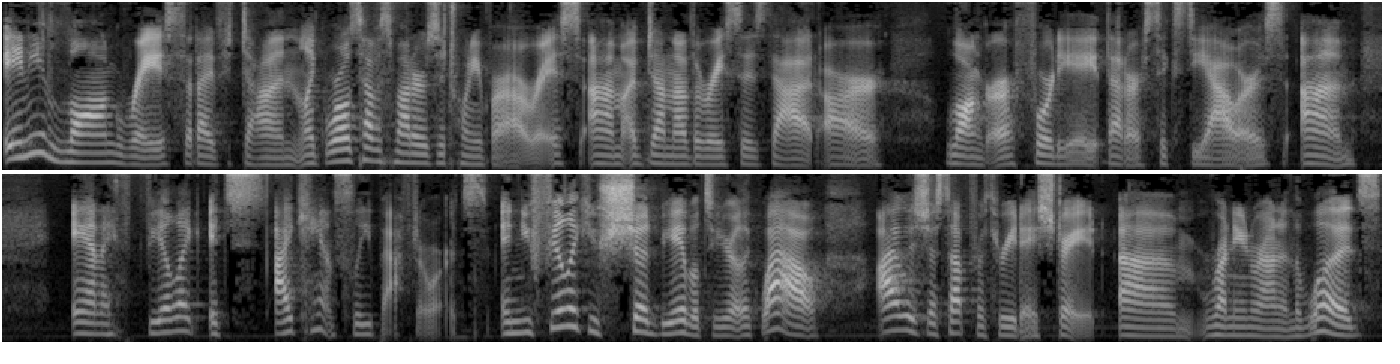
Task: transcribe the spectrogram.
any long race that I've done, like World's Toughest Mudder is a 24 hour race. Um, I've done other races that are longer, 48 that are 60 hours. Um, and I feel like it's, I can't sleep afterwards. And you feel like you should be able to. You're like, wow, I was just up for three days straight, um, running around in the woods.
